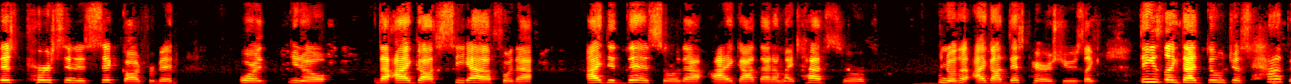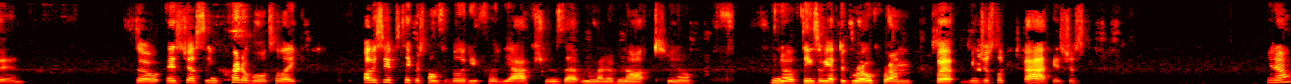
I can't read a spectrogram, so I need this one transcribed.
this person is sick, God forbid. Or, you know, that I got CF or that I did this or that I got that on my test or you know that I got this pair of shoes like things like that don't just happen so it's just incredible to like obviously have to take responsibility for the actions that we might have not you know you know things that we have to grow from but you just look back it's just you know?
